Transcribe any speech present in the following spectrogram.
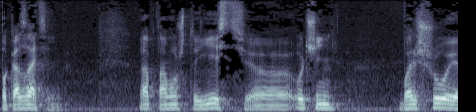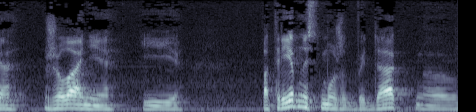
показательна. Да, потому что есть э, очень большое желание и потребность, может быть, да, э,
